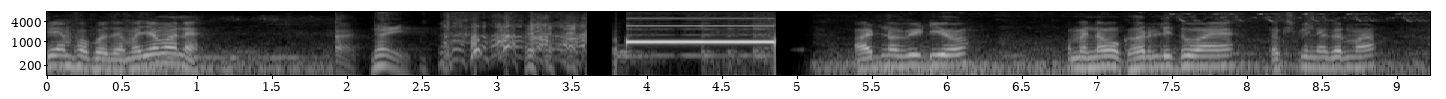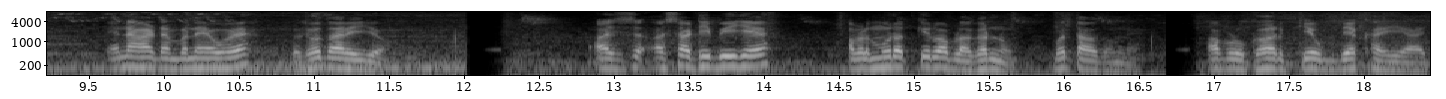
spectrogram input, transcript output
કેમ હો બધા? મજામાં ને? નહીં. આજનો વીડિયો અમે નવું ઘર લીધું અહીંયા લક્ષ્મીનગરમાં. એના માટે બનાવ્યું છે તો જોતા રહીજો. આ અષાઢી બી છે આપણે મુહૂર્ત કર્યું આપણા ઘરનું. બતાવો તમને. આપણું ઘર કેવું દેખાય આજ.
